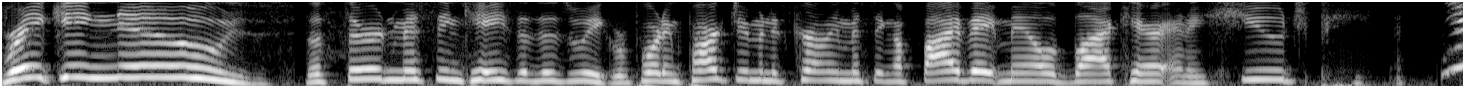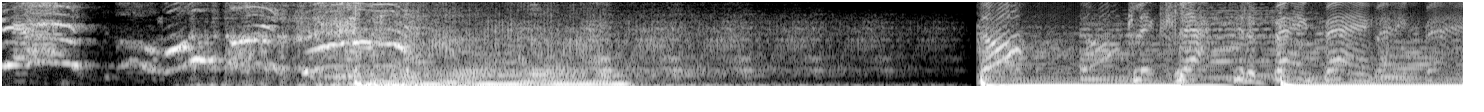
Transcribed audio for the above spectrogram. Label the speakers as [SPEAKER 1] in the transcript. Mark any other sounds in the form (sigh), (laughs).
[SPEAKER 1] Breaking news! The third missing case of this week. Reporting Park Jimin is currently missing a 5'8 male with black hair and a huge penis.
[SPEAKER 2] Yes! Oh my god!
[SPEAKER 3] Click clack to the bang bang.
